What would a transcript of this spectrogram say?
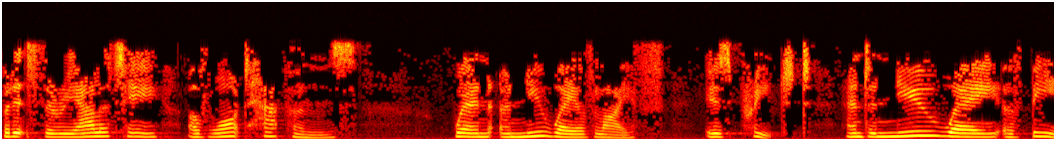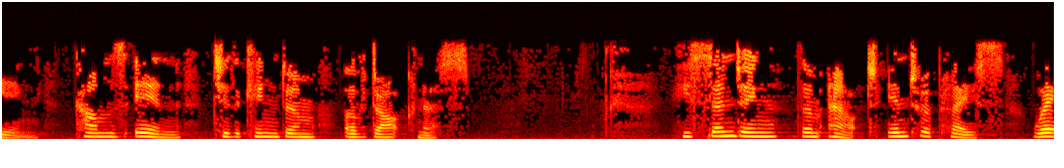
but it's the reality of what happens when a new way of life is preached and a new way of being comes in to the kingdom of darkness. He's sending them out into a place where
